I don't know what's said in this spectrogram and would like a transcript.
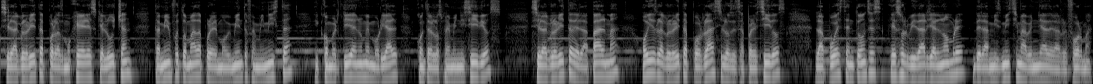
si la glorieta por las mujeres que luchan también fue tomada por el movimiento feminista y convertida en un memorial contra los feminicidios, si la glorieta de La Palma hoy es la glorieta por las y los desaparecidos, la apuesta entonces es olvidar ya el nombre de la mismísima Avenida de la Reforma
